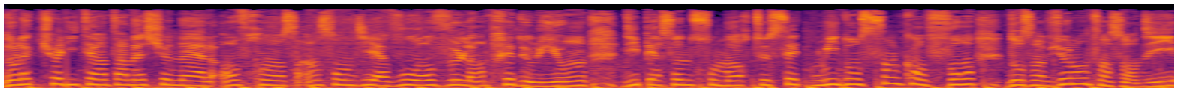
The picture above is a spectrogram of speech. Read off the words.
Dans l'actualité internationale, en France, incendie à Vaux-en-Velin, près de Lyon. Dix personnes sont mortes cette nuit, dont cinq enfants, dans un violent incendie.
